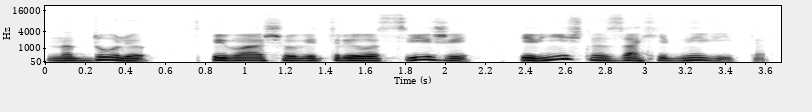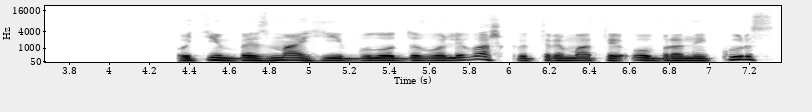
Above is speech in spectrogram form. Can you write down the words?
на долю, спіймавши у вітрило свіжий північно-західний вітер. Утім, без магії було доволі важко тримати обраний курс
